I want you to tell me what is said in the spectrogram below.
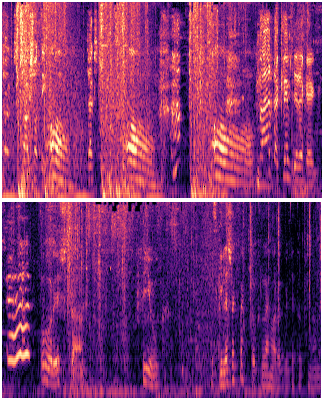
csak, csak soti. Oh. Csak Oh. Oh. Mehet a klip gyerekek. Úristen. Fiúk. Skillesek vagytok? Leharagudjatok valami.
